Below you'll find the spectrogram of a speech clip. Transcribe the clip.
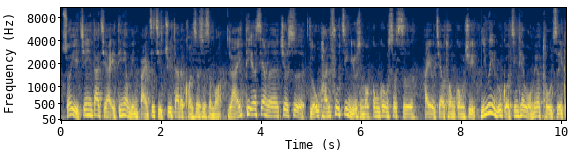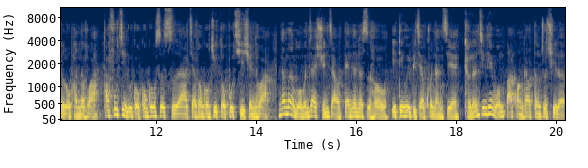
所以建议大家一定要明白自己最大的款式是什么。来，第二项呢，就是楼盘附近有什么公共设施，还有交通工具。因为如果今天我们要投资一个楼盘的话，它附近如果公共设施啊、交通工具都不齐全的话，那么我们在寻找 tenant 的时候一定会比较困难些。可能今天我们把广告登出去了，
